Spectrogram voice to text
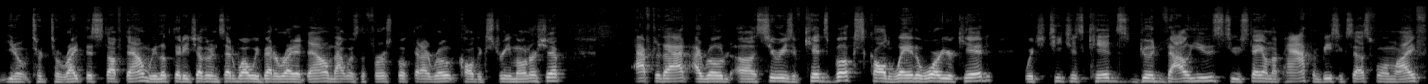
you know to, to write this stuff down. We looked at each other and said well we better write it down. That was the first book that i wrote called extreme ownership. After that i wrote a series of kids books called way of the warrior kid which teaches kids good values to stay on the path and be successful in life.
